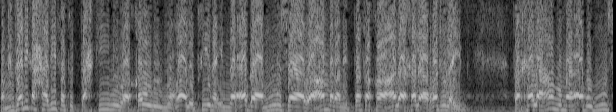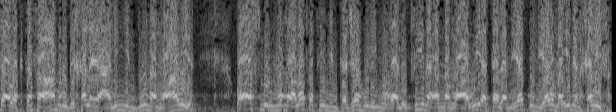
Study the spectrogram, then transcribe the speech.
ومن ذلك حادثة التحكيم وقول المغالطين إن أبا موسى وعمرا اتفقا على خلع الرجلين فخلعهما أبو موسى واكتفى عمرو بخلع علي دون معاوية وأصل المغالطة من تجاهل المغالطين أن معاوية لم يكن يومئذ خليفة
